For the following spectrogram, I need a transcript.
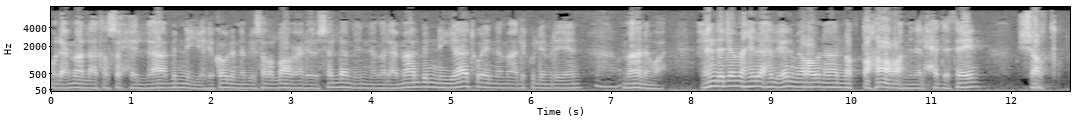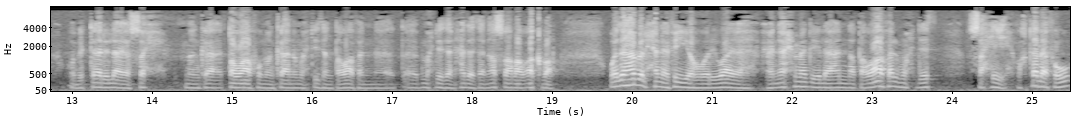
والأعمال لا تصح إلا بالنية لقول النبي صلى الله عليه وسلم إنما الأعمال بالنيات وإنما لكل امرئ نعم. ما نوى عند جماهير أهل العلم يرون أن الطهارة من الحدثين شرط وبالتالي لا يصح من كان طواف من كان محدثا طوافا محدثا حدثا أصغر أو أكبر. وذهب الحنفية ورواية عن أحمد إلى أن طواف المحدث صحيح. واختلفوا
